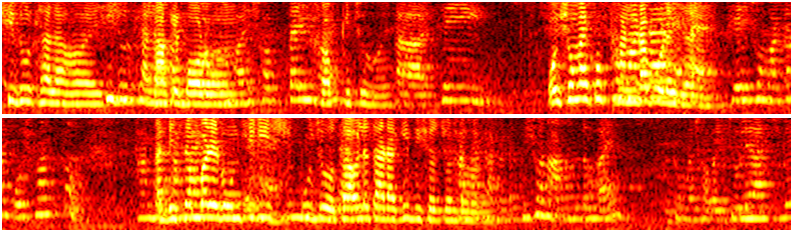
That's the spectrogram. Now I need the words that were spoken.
সিঁদুর খেলা হয় সিঁদুর খেলা মাকে হয়, বরণ হয় সবটাই সবকিছু হয়। তা সেই ওই সময় খুব ঠান্ডা পড়ে যায়। হ্যাঁ, সেই সময়টা পৌষ মাস তো আর ডিসেম্বরের উনত্রিশ হ্যাঁ, পুজো তাহলে তার আগেই বিসর্জনটা হবে। ভীষণ আনন্দ হয়। তোমরা সবাই চলে আসবে।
